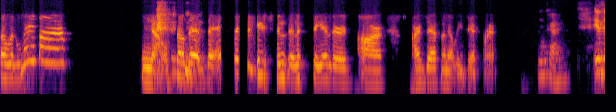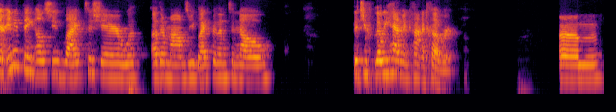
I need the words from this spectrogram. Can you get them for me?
So with Levi, no. So the the expectations and the standards are are definitely different. Okay. Is there anything else you'd like to share with other moms or you'd like for them to know that you that we haven't kind of covered? Um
